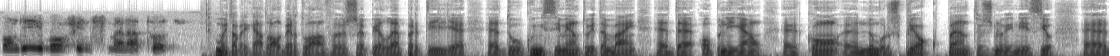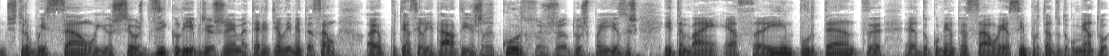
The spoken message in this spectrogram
Bom dia e bom fim de semana a todos. Muito obrigado, Alberto Alves, pela partilha eh, do conhecimento e também eh, da opinião eh, com números preocupantes no início, a distribuição e os seus desequilíbrios em matéria de alimentação, a potencialidade e os recursos dos países e também essa importante documentação, esse importante documento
